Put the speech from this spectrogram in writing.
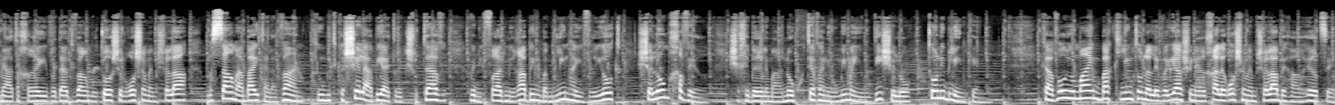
מעט אחרי היוודע דבר מותו של ראש הממשלה, מסר מהבית הלבן כי הוא מתקשה להביע את רגשותיו, ונפרד מרבין במילים העבריות "שלום חבר", שחיבר למענו כותב הנאומים היהודי שלו, טוני בלינקן. כעבור יומיים בא קלינטון ללוויה שנערכה לראש הממשלה בהר הרצל.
